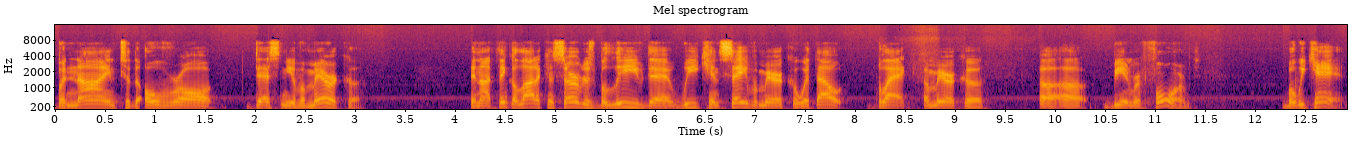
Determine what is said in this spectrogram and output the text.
benign to the overall destiny of America. And I think a lot of conservatives believe that we can save America without black America uh, uh, being reformed. But we can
